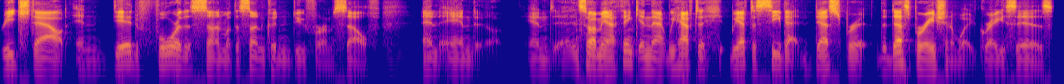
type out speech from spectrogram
reached out and did for the son what the son couldn't do for himself, and and and and so I mean I think in that we have to we have to see that desperate the desperation of what grace is,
